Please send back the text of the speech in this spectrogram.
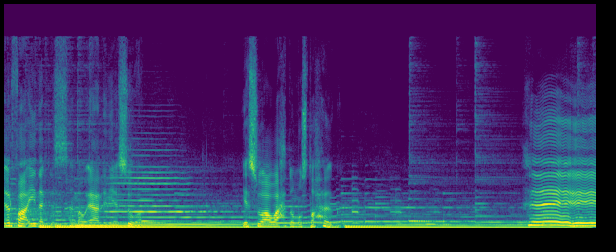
حضرتك ارفع إيدك للسماء واعلن يسوع يسوع وحده مستحق hey.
